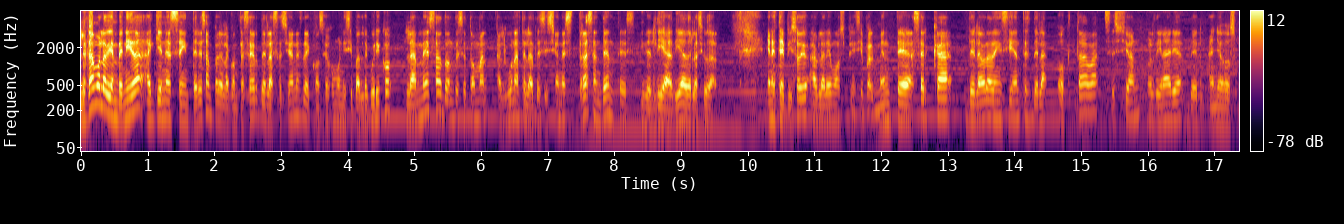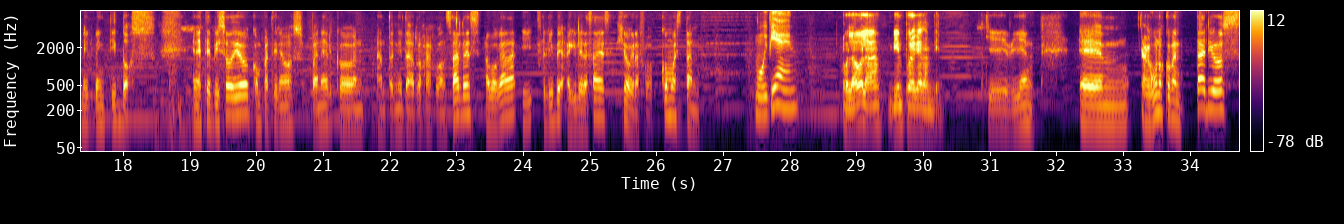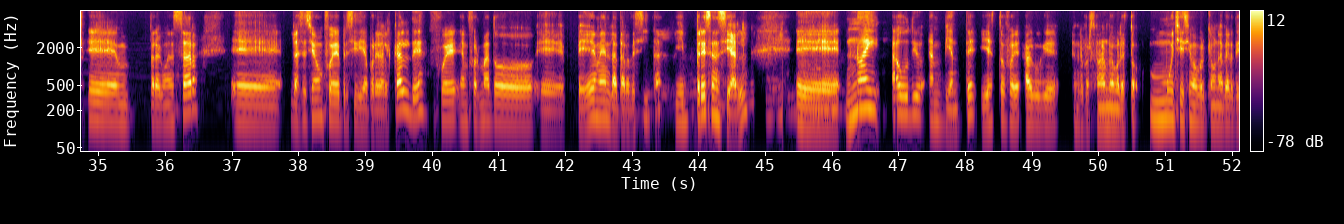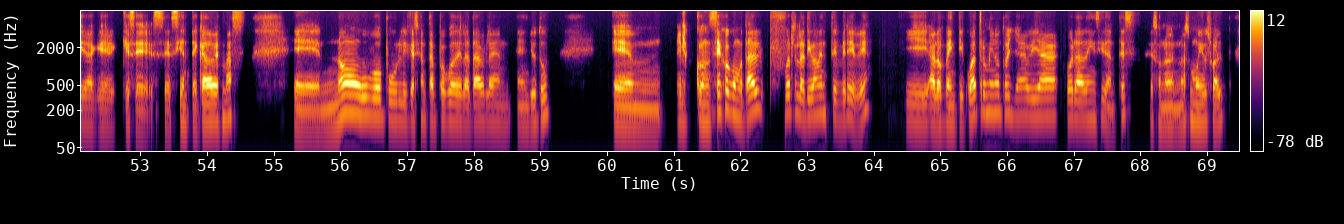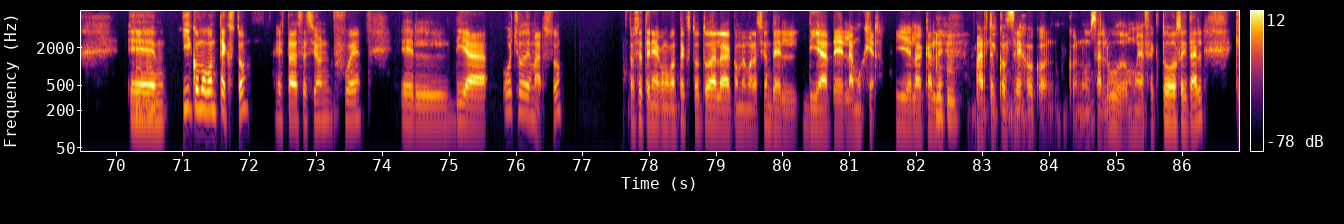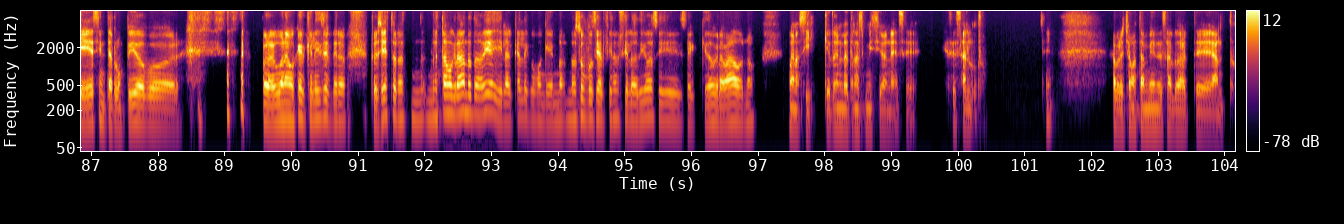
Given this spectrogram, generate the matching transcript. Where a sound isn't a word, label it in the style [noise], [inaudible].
Les damos la bienvenida a quienes se interesan por el acontecer de las sesiones del Consejo Municipal de Curicó, la mesa donde se toman algunas de las decisiones trascendentes y del día a día de la ciudad. En este episodio hablaremos principalmente acerca de la hora de incidentes de la octava sesión ordinaria del año 2022. En este episodio compartiremos panel con Antonieta Rojas González, abogada, y Felipe Aguilera Sáez, geógrafo. ¿Cómo están? Muy bien. Hola, hola, bien por acá también. Qué bien. Em, algunos comentarios em, para comenzar. Eh, la sesión fue presidida por el alcalde, fue en formato eh, PM en la tardecita y presencial. Eh, no hay audio ambiente y esto fue algo que en lo personal me molestó muchísimo porque es una pérdida que, que se, se siente cada vez más. Eh, no hubo publicación tampoco de la tabla en, en YouTube. Em, el consejo como tal fue relativamente breve y a los 24 minutos ya había hora de incidentes. Eso no, no es muy usual. Em, y como contexto, esta sesión fue el día 8 de marzo. Entonces tenía como contexto toda la conmemoración del Día de la Mujer y el alcalde parte el consejo con, con, un saludo muy afectuoso y tal, que es interrumpido por, [laughs] por alguna mujer que le dice, pero, pero si esto no, no, estamos grabando todavía y el alcalde como que no, no, supo si al final se lo dio, si se quedó grabado o no. Bueno, sí, quedó en la transmisión ese, ese saludo. ¿sí? Aprovechamos también de saludarte, Anto,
